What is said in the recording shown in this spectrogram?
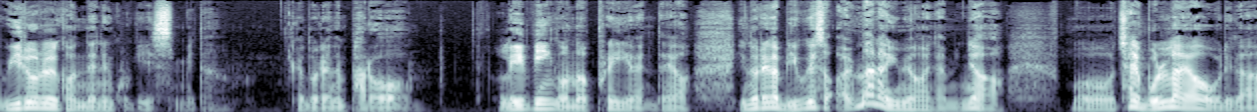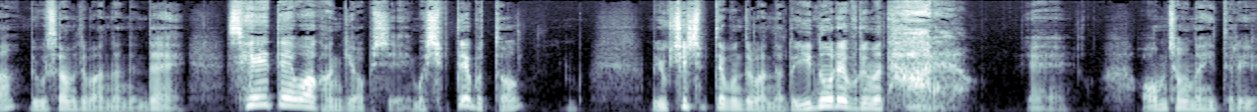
위로를 건네는 곡이 있습니다. 그 노래는 바로 Living on a Prayer인데요. 이 노래가 미국에서 얼마나 유명하냐면요. 뭐, 잘 몰라요. 우리가 미국 사람들 만났는데, 세대와 관계없이, 뭐, 10대부터 60, 70대 분들 만나도 이 노래 부르면 다 알아요. 예. 엄청난 히트를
